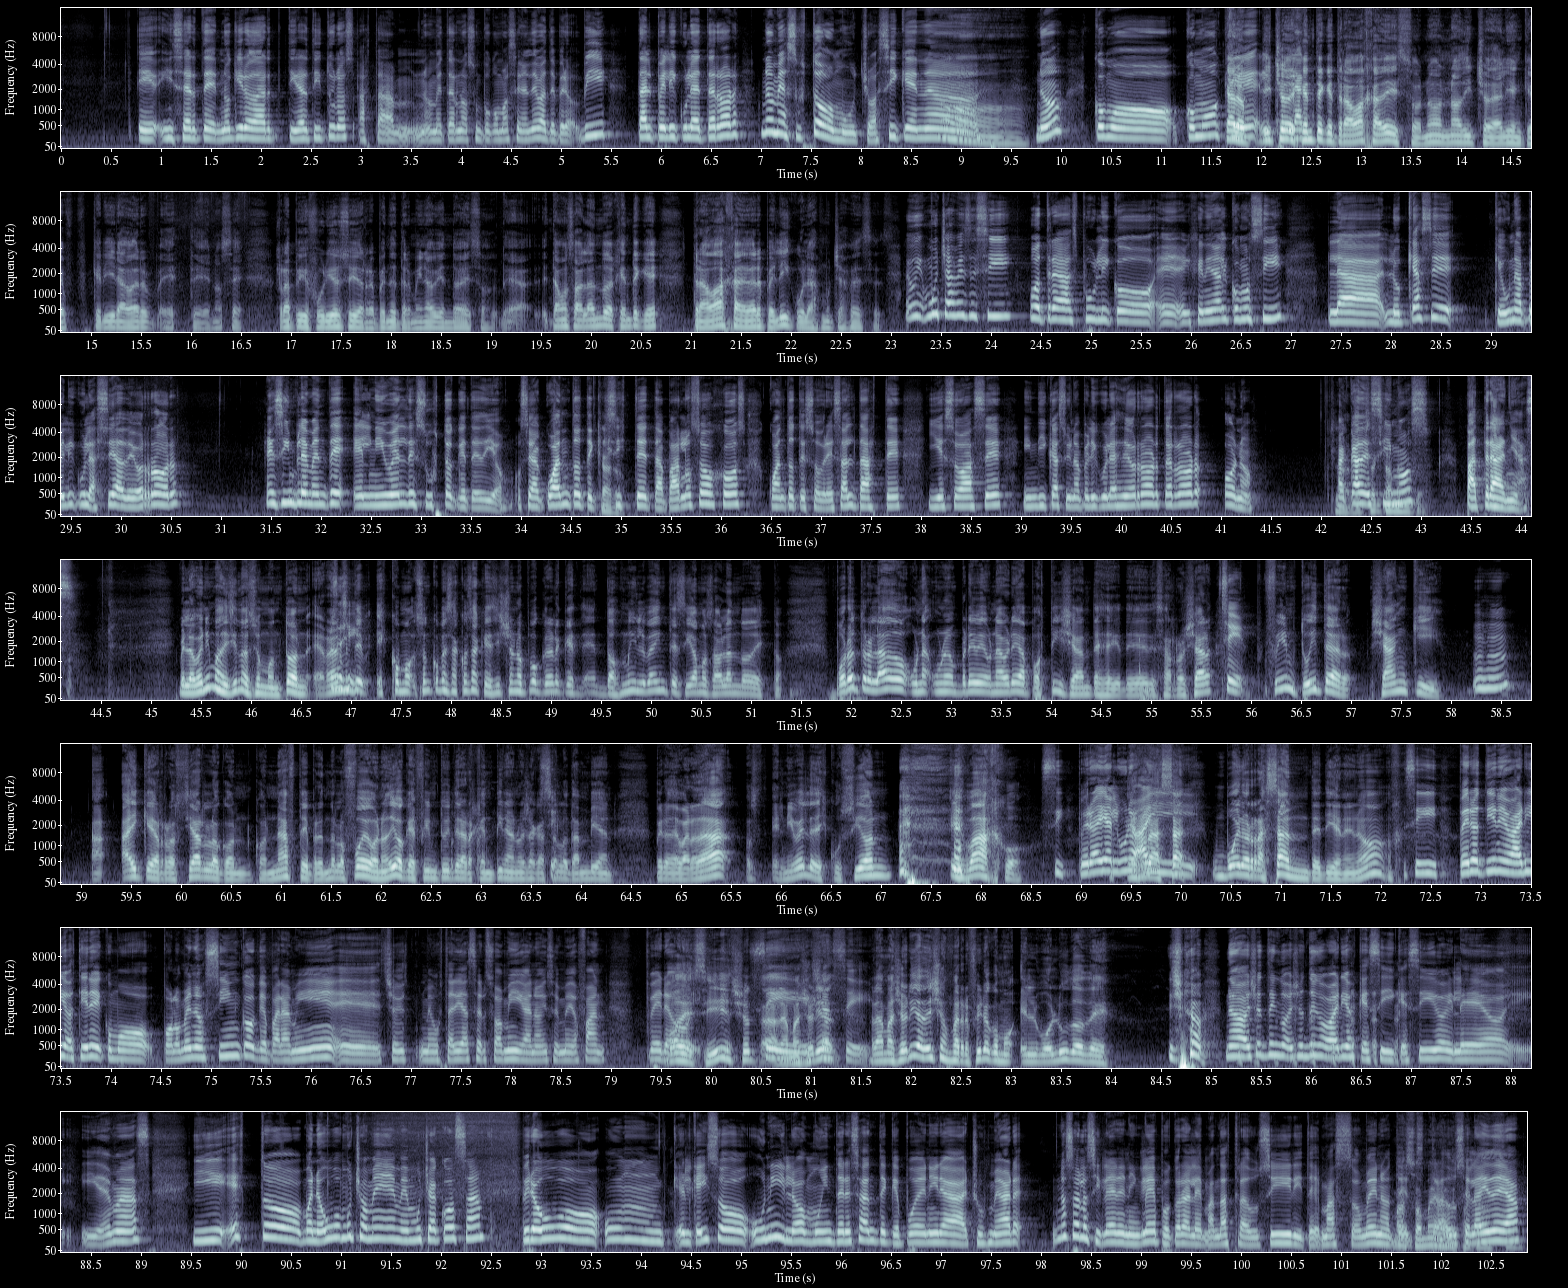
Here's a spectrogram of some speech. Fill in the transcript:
Eh, inserte, no quiero dar, tirar títulos hasta no meternos un poco más en el debate, pero vi tal película de terror, no me asustó mucho, así que no. ¿No? Como, como claro, dicho de gente que trabaja de eso, ¿no? No dicho de alguien que quería ir a ver, este, no sé, Rápido y Furioso y de repente terminó viendo eso. Estamos hablando de gente que trabaja de ver películas muchas veces. Muchas veces sí, otras público eh, en general como sí. La, lo que hace que una película sea de horror es simplemente el nivel de susto que te dio. O sea, cuánto te quisiste tapar los ojos, cuánto te sobresaltaste, y eso hace, indica si una película es de horror, terror o no. Acá decimos patrañas. Me lo venimos diciendo hace un montón. Eh, realmente es como, son como esas cosas que decís, yo no puedo creer que en 2020 sigamos hablando de esto. Por otro lado, una, breve, una breve apostilla antes de, desarrollar. Sí. Film Twitter, Yankee hay que rociarlo con, con, nafta y prenderlo fuego. No digo que Film Twitter Argentina no haya que hacerlo también, pero de verdad el nivel de discusión es bajo. Sí, pero hay algunos... Hay... Un vuelo rasante tiene, ¿no? Sí, pero tiene varios, tiene como por lo menos cinco que para mí eh, yo me gustaría ser su amiga, ¿no? Y soy medio fan. Pero, ¿Vos decís? Yo, a, la mayoría, a la mayoría de ellos me refiero como el boludo de... Yo, no, yo tengo, yo tengo varios que sí, que sigo y leo y, demás. Y esto, bueno, hubo mucho meme, mucha cosa, pero hubo un, el que hizo un hilo muy interesante que pueden ir a chusmear, no solo si leen en inglés, porque ahora le mandás traducir y te más o menos te traduce la idea.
